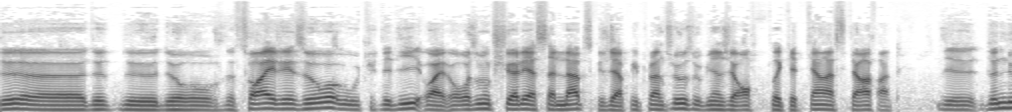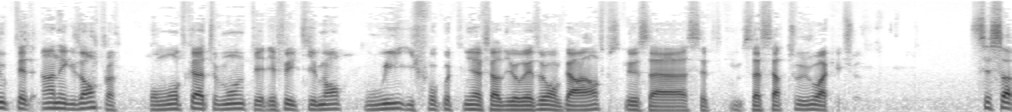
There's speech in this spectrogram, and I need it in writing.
euh, de, de, de, réseau où tu t'es dit, ouais, heureusement que je suis allé à celle-là parce que j'ai appris plein de choses ou bien j'ai rencontré quelqu'un, etc. Donne-nous peut-être un exemple pour montrer à tout le monde qu'effectivement, oui, il faut continuer à faire du réseau en permanence parce que ça, ça sert toujours à quelque chose. C'est ça.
